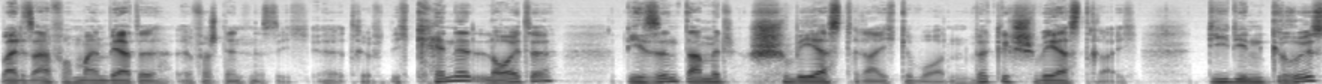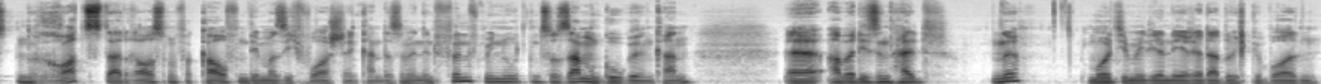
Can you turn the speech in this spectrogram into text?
weil es einfach mein Werteverständnis sich äh, trifft. Ich kenne Leute, die sind damit schwerstreich geworden, wirklich schwerstreich. Die den größten Rotz da draußen verkaufen, den man sich vorstellen kann, dass man in fünf Minuten zusammen googeln kann. Äh, aber die sind halt ne, Multimillionäre dadurch geworden.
